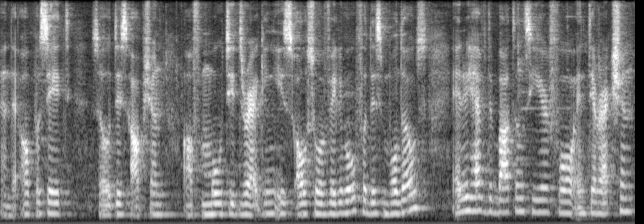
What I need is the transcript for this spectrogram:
and the opposite. So this option of multi-dragging is also available for these models. And we have the buttons here for interaction.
